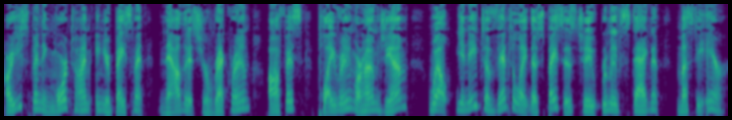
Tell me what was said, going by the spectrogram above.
Are you spending more time in your basement now that it's your rec room, office, playroom, or home gym? Well, you need to ventilate those spaces to remove stagnant, musty air.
